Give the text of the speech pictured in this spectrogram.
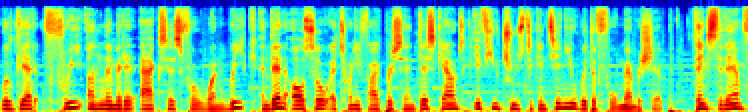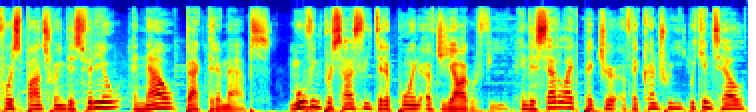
will get free unlimited access for one week and then also a 25% discount if you choose to continue with the full membership. Thanks to them for sponsoring this video and now back to the maps. Moving precisely to the point of geography, in the satellite picture of the country, we can tell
